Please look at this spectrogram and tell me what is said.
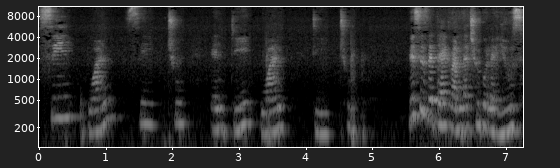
c1 c2 and d1 d2 this is the diagram that we're going to use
